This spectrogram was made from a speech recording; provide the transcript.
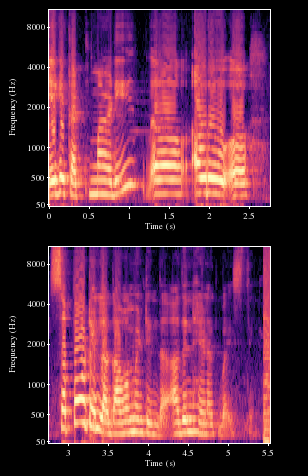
ಹೇಗೆ ಕಟ್ ಮಾಡಿ ಅವರು ಸಪೋರ್ಟ್ ಇಲ್ಲ ಗವರ್ಮೆಂಟಿಂದ ಇಂದ ಹೇಳಕ್ಕೆ ಹೇಳಕ್ ಬಯಸ್ತೀನಿ.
